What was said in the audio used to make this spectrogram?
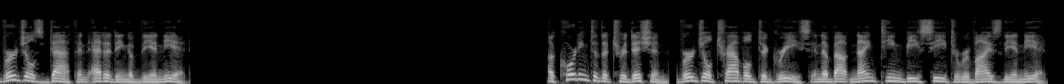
Virgil's death and editing of the Aeneid According to the tradition, Virgil travelled to Greece in about 19 BC to revise the Aeneid.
